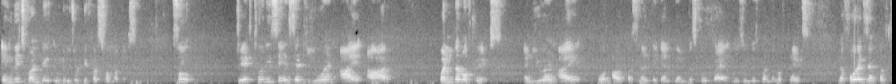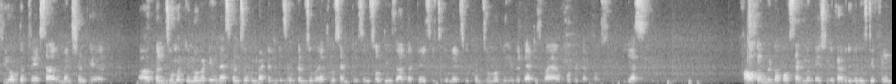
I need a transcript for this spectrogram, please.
in which one day individual differs from others. So trait theory says that you and i are bundle of traits and you and i or our personality can be understood by using this bundle of traits now for example three of the traits are mentioned here consumer innovativeness consumer materialism consumer ethnocentrism so these are the traits which relates with consumer behaviour that is by forty technos yes how can we talk of segmentation if everyone is different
